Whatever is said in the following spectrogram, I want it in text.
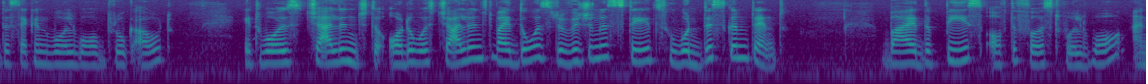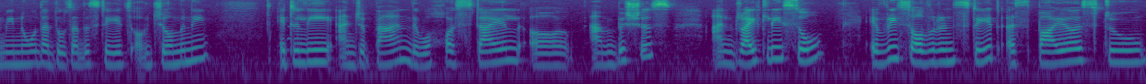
the Second World War broke out. It was challenged, the order was challenged by those revisionist states who were discontent by the peace of the First World War and we know that those are the states of Germany, Italy and Japan, they were hostile, uh, ambitious and rightly so. Every sovereign state aspires to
